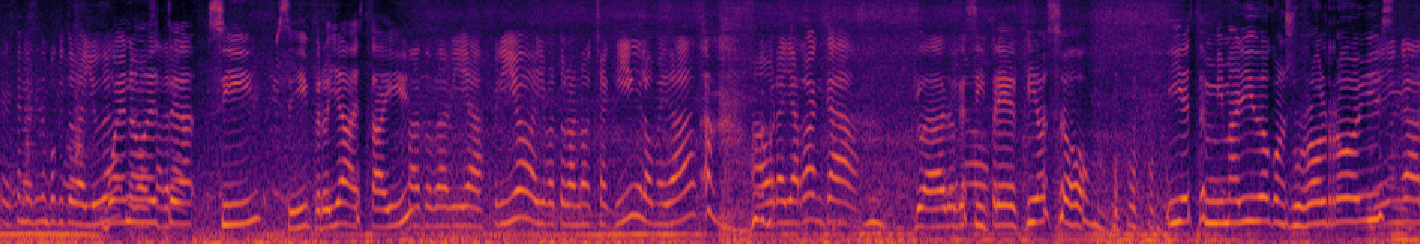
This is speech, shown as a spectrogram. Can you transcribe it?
Este necesita un poquito de ayuda. Bueno, este sí, sí, pero ya está ahí. Está todavía frío, lleva toda la noche aquí, la humedad. Ahora ya arranca. Claro que sí, precioso. Y este es mi marido con su Rolls Royce, Venga,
